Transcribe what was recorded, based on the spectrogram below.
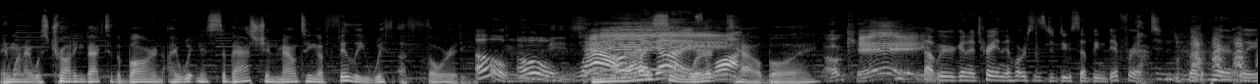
And when I was trotting back to the barn, I witnessed Sebastian mounting a filly with authority. Oh. Oh, Wow. Oh my nice God. work, cowboy. Okay. Thought we were going to train the horses to do something different, but apparently.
